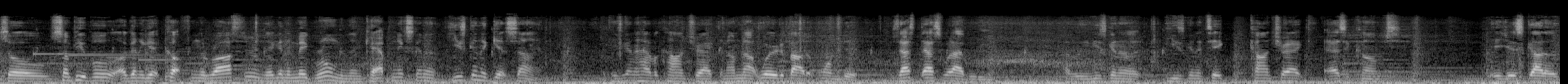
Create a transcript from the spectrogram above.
So some people are going to get cut from the roster, and they're going to make room, and then Kaepernick's going to he's going to get signed. He's going to have a contract, and I'm not worried about it one bit. That's that's what I believe. I believe he's gonna he's gonna take contract as it comes. He just gotta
